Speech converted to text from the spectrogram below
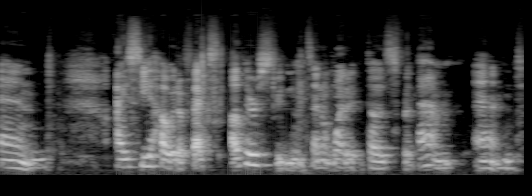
And I see how it affects other students and what it does for them. And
